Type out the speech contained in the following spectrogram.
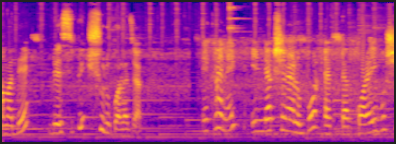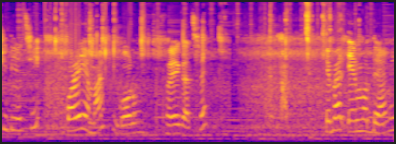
আমাদের রেসিপি শুরু করা যাক। এখানে ইন্ডাকশনের উপর একটা কড়াই বসিয়ে দিয়েছি। কড়াই আমার গরম হয়ে গেছে। এবার এর মধ্যে আমি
